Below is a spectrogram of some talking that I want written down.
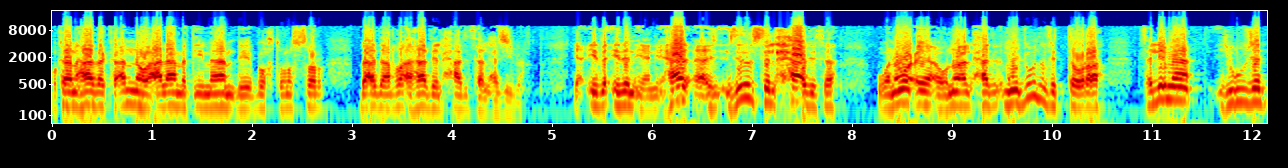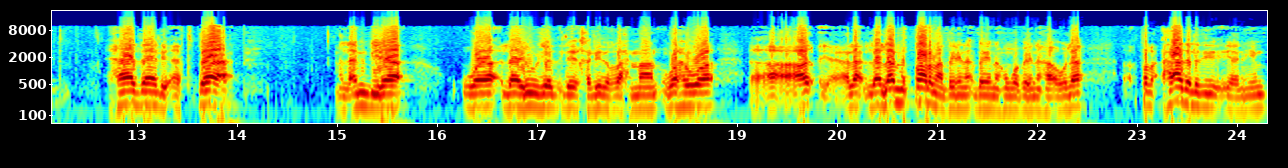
وكان هذا كأنه علامة إيمان لبخت نصر بعد أن رأى هذه الحادثة العجيبة. يعني إذا إذا يعني جنس الحادثة ونوعها أو نوع الحادثة موجود في التوراة فلما يوجد هذا لأتباع الأنبياء ولا يوجد لخليل الرحمن وهو آه، آه، آه، لا, مقارنة بين بينهم وبين هؤلاء طبعا هذا الذي يعني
